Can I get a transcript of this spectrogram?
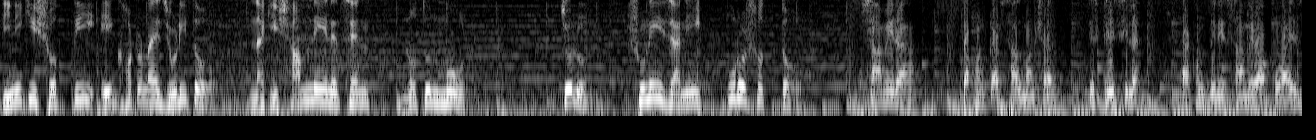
তিনি কি সত্যিই এই ঘটনায় জড়িত, নাকি সামনে এনেছেন নতুন মোড়? চলুন, শুনেই জানি পুরো সত্য। সামিরা তখনকার সালমান শাহর স্ত্রী ছিলেন, এখন তিনি সামিরা অকওয়াইজ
